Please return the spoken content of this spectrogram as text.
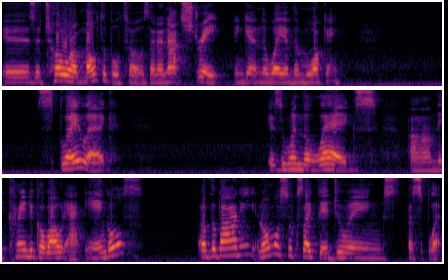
is a toe or multiple toes that are not straight and get in the way of them walking. Splay leg is when the legs um, they kind of go out at angles of the body. It almost looks like they're doing a split.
